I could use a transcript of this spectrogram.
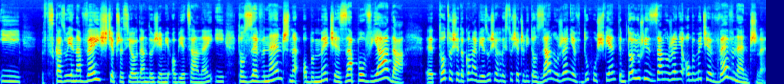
i wskazuje na wejście przez Jordan do ziemi obiecanej, i to zewnętrzne obmycie zapowiada y, to, co się dokona w Jezusie Chrystusie, czyli to zanurzenie w Duchu Świętym, to już jest zanurzenie, obmycie wewnętrzne.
